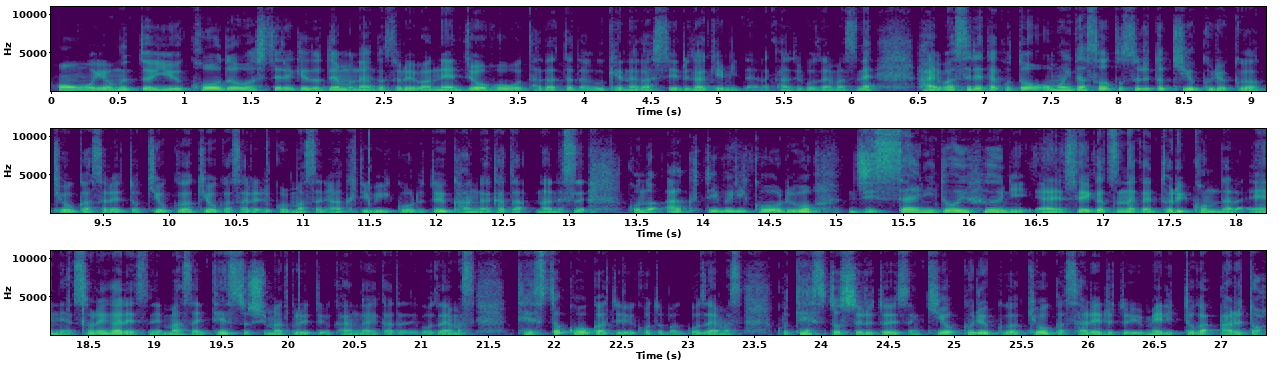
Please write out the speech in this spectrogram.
本を読むという行動はしてるけど、でもなんかそれはね、情報をただただ受け流しているだけみたいな感じでございますね。はい、忘れたことを思い出そうとすると記憶力が強化されると、記憶が強化される。これまさにアクティブリコールという考え方なんです。このアクティブリコールを実際にどういうふうに、え、生活の中に取り込んだらええねん。それがですね、まさにテストしまくるという考え方でございます。テスト効果という言葉がございます。これテストするとですね、記憶力が強化されるというメリットがあると。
